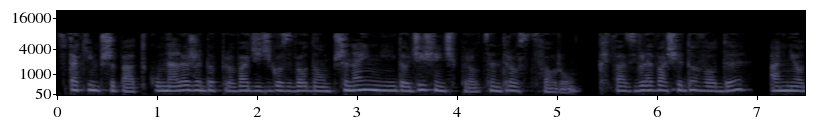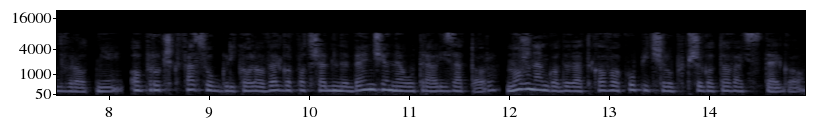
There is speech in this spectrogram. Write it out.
W takim przypadku należy doprowadzić go z wodą przynajmniej do 10% roztworu. Kwas wlewa się do wody, a nie odwrotnie. Oprócz kwasu glikolowego potrzebny będzie neutralizator. Można go dodatkowo kupić lub przygotować z tego,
